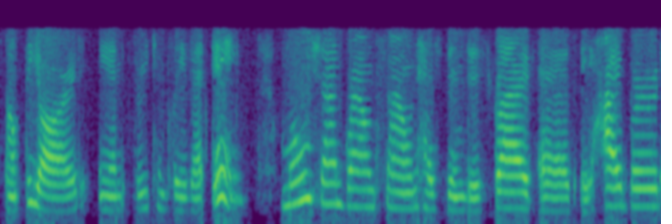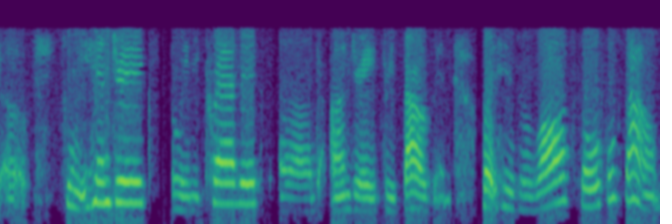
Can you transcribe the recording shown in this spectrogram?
Stomp the Yard, and Three Can Play That Game. Moonshyne Brown's sound has been described as a hybrid of Jimi Hendrix, Lenny Kravitz, and Andre 3000. But his raw, soulful sound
